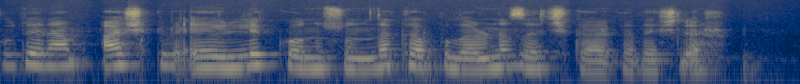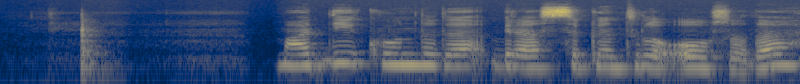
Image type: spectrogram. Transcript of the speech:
Bu dönem aşk ve evlilik konusunda kapılarınız açık arkadaşlar. Maddi konuda da biraz sıkıntılı olsa da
